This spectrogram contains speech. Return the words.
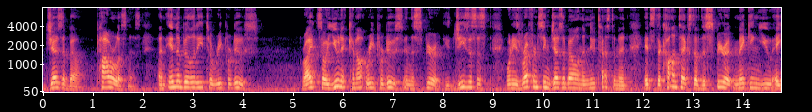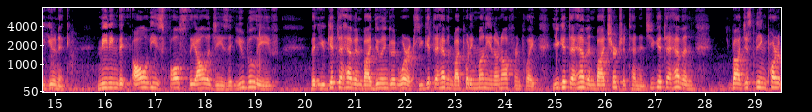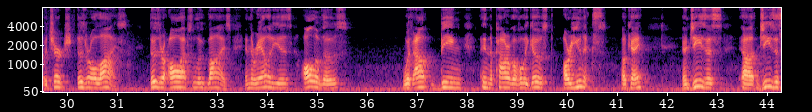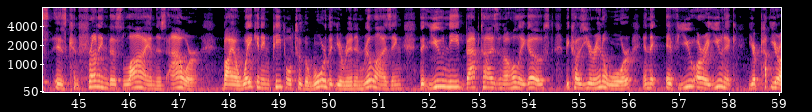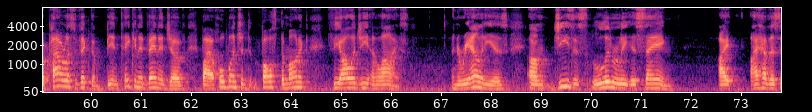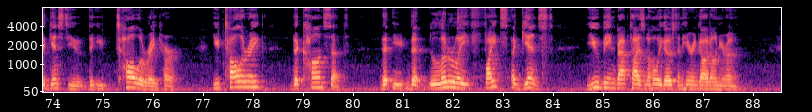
Jezebel, powerlessness, an inability to reproduce right? So a eunuch cannot reproduce in the spirit. He, Jesus is, when he's referencing Jezebel in the New Testament, it's the context of the spirit making you a eunuch, meaning that all these false theologies that you believe that you get to heaven by doing good works, you get to heaven by putting money in an offering plate, you get to heaven by church attendance, you get to heaven by just being part of a church. Those are all lies. Those are all absolute lies. And the reality is, all of those, without being in the power of the Holy Ghost, are eunuchs. Okay? And Jesus, uh, Jesus is confronting this lie in this hour by awakening people to the war that you're in and realizing that you need baptized in the Holy Ghost because you're in a war, and that if you are a eunuch, you're, you're a powerless victim being taken advantage of by a whole bunch of false demonic theology and lies. And the reality is, um, Jesus literally is saying, I, I have this against you that you tolerate her. You tolerate the concept that you, that literally fights against you being baptized in the Holy Ghost and hearing God on your own.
